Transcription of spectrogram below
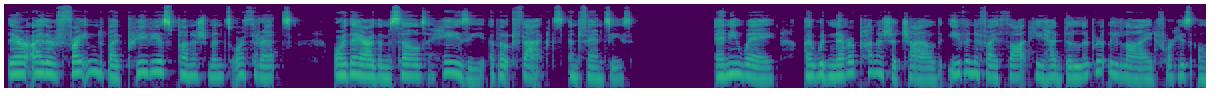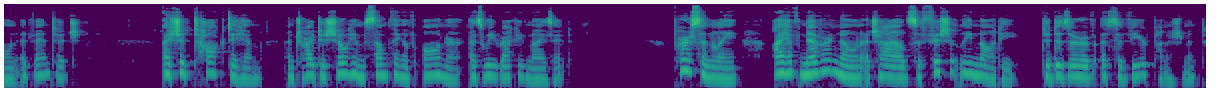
They are either frightened by previous punishments or threats, or they are themselves hazy about facts and fancies. Anyway, I would never punish a child even if I thought he had deliberately lied for his own advantage. I should talk to him and try to show him something of honor as we recognize it. Personally, I have never known a child sufficiently naughty to deserve a severe punishment.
